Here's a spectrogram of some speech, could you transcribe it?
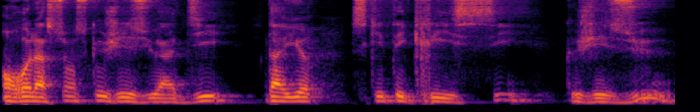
en relation à ce que Jésus a dit. D'ailleurs, ce qui est écrit ici, que Jésus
